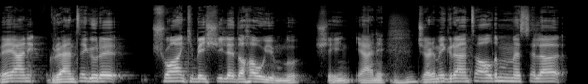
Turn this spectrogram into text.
Ve yani Grant'e göre şu anki beşiyle daha uyumlu şeyin. Yani hı hı. Jeremy Grant'ı aldım mesela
